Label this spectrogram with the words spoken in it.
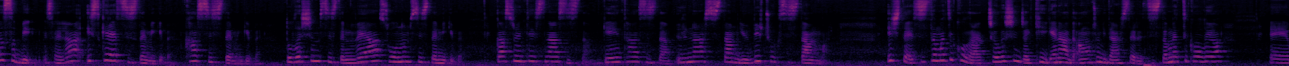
Nasıl bir mesela iskelet sistemi gibi, kas sistemi gibi, dolaşım sistemi veya solunum sistemi gibi, gastrointestinal sistem, genital sistem, üriner sistem gibi birçok sistem var. İşte sistematik olarak çalışınca ki genelde anatomi dersleri sistematik oluyor. E,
